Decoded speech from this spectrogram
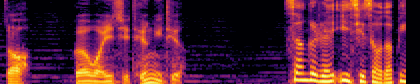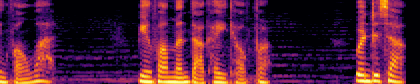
走，跟我一起听一听。”三个人一起走到病房外，病房门打开一条缝，温之夏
